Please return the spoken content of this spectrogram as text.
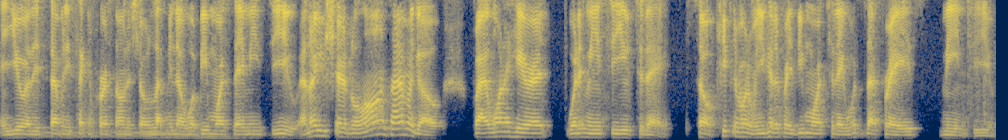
And you are the 72nd person on the show. Let me know what Be More Today means to you. I know you shared it a long time ago, but I want to hear it, what it means to you today. So keep in mind when you hear the phrase be more today, what does that phrase mean to you?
